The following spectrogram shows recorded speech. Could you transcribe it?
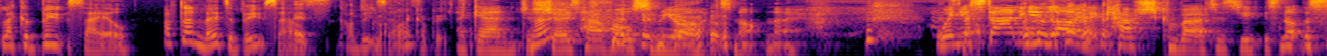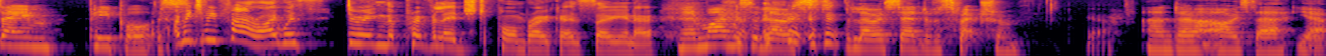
like a boot sale. I've done loads of boot sales. It's Car boot not sales. like a boot. Again, just shows how wholesome you are. It's not, no. When you're standing in line at cash converters, you, it's not the same people. As, I mean, to be fair, I was doing the privileged pawnbrokers, so you know. no, mine was the lowest, the lowest end of the spectrum, Yeah. And uh, I was there. Yeah.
